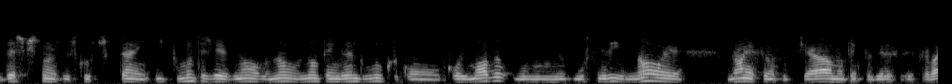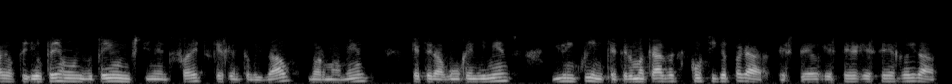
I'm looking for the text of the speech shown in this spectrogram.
das questões dos custos que tem e que muitas vezes não, não, não tem grande lucro com, com o imóvel, o, o senhorio não é, não é ação social, não tem que fazer esse, esse trabalho, ele tem, ele, tem um, ele tem um investimento feito, que é rentabilizá-lo, normalmente, quer ter algum rendimento, e o inquilino quer ter uma casa que consiga pagar. Esta é, esta é, esta é a realidade.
